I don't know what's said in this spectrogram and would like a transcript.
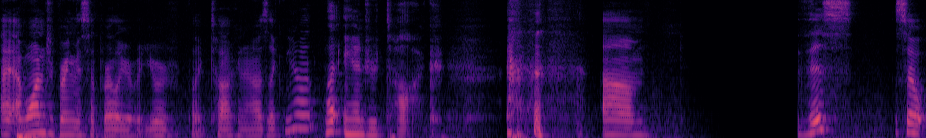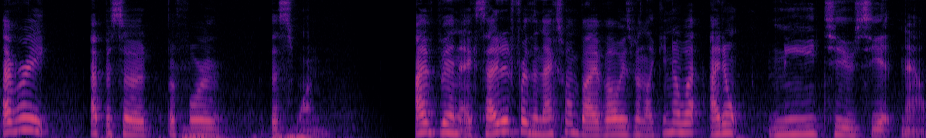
I, I wanted to bring this up earlier, but you were like talking, and I was like, you know what? Let Andrew talk. um, this, so every episode before this one, I've been excited for the next one, but I've always been like, you know what? I don't need to see it now.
